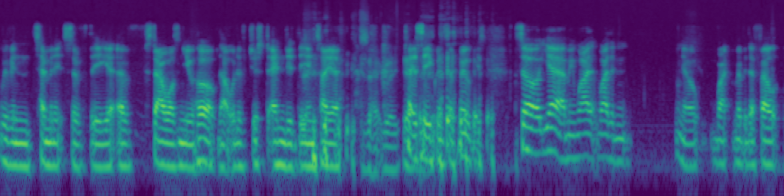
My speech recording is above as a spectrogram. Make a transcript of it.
within ten minutes of the of Star Wars: New Hope. That would have just ended the entire Exactly. entire sequence of movies. So yeah, I mean, why why didn't you know? Why, maybe they felt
